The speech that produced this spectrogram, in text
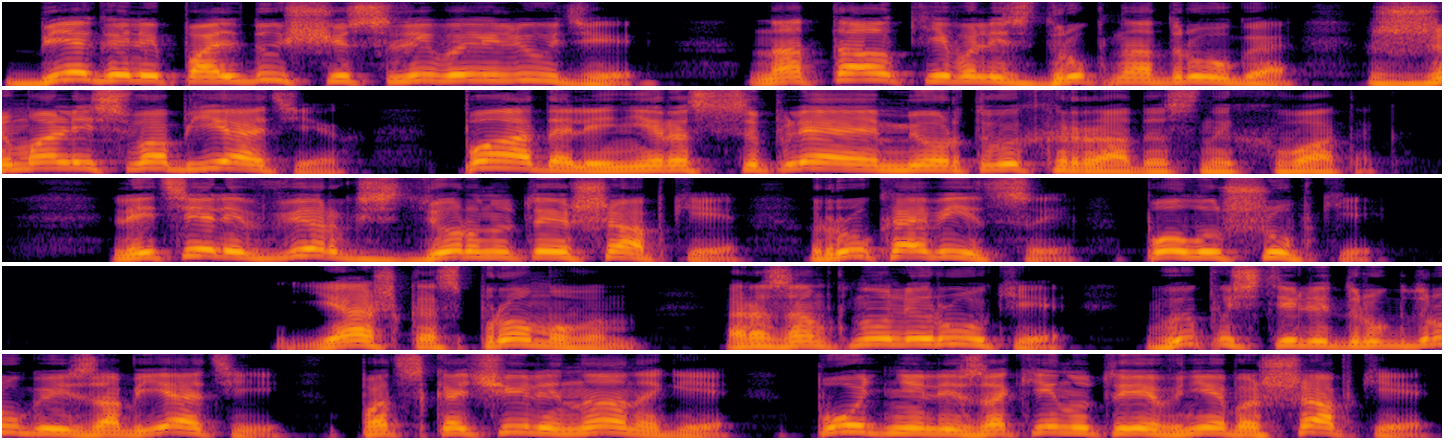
Бегали по льду счастливые люди, наталкивались друг на друга, сжимались в объятиях, падали, не расцепляя мертвых радостных хваток. Летели вверх сдернутые шапки, рукавицы, полушубки. Яшка с Промовым разомкнули руки, выпустили друг друга из объятий, подскочили на ноги, подняли закинутые в небо шапки,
